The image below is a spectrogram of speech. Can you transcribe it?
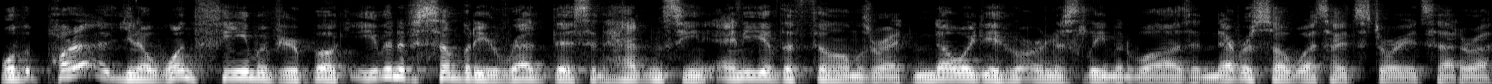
Well, the part, you know, one theme of your book, even if somebody read this and hadn't seen any of the films or had no idea who Ernest Lehman was and never saw West Side Story, et cetera,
